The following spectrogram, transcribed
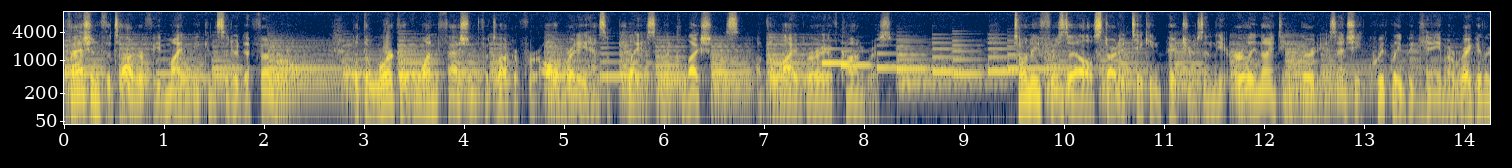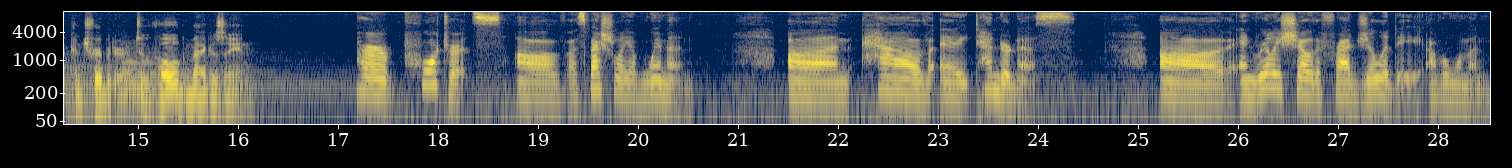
Fashion photography might be considered ephemeral, but the work of one fashion photographer already has a place in the collections of the Library of Congress. Toni Frissell started taking pictures in the early 1930s, and she quickly became a regular contributor to Vogue magazine. Her portraits of, especially of women, um, have a tenderness uh, and really show the fragility of a woman,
